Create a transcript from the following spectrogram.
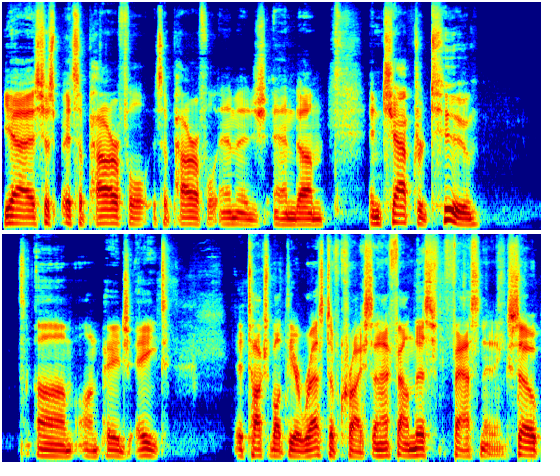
yeah, it's just it's a powerful it's a powerful image. And um, in chapter two, um, on page eight, it talks about the arrest of Christ, and I found this fascinating. So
